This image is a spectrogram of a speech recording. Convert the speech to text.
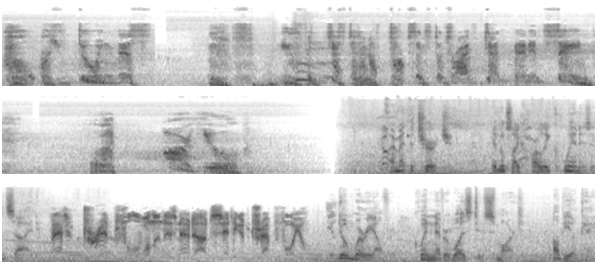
How are you doing this? You've ingested enough toxins to drive dead men insane. What are you? I'm at the church. It looks like Harley Quinn is inside. That dreadful woman is no doubt setting a trap for you. Don't worry, Alfred. Quinn never was too smart. I'll be okay.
